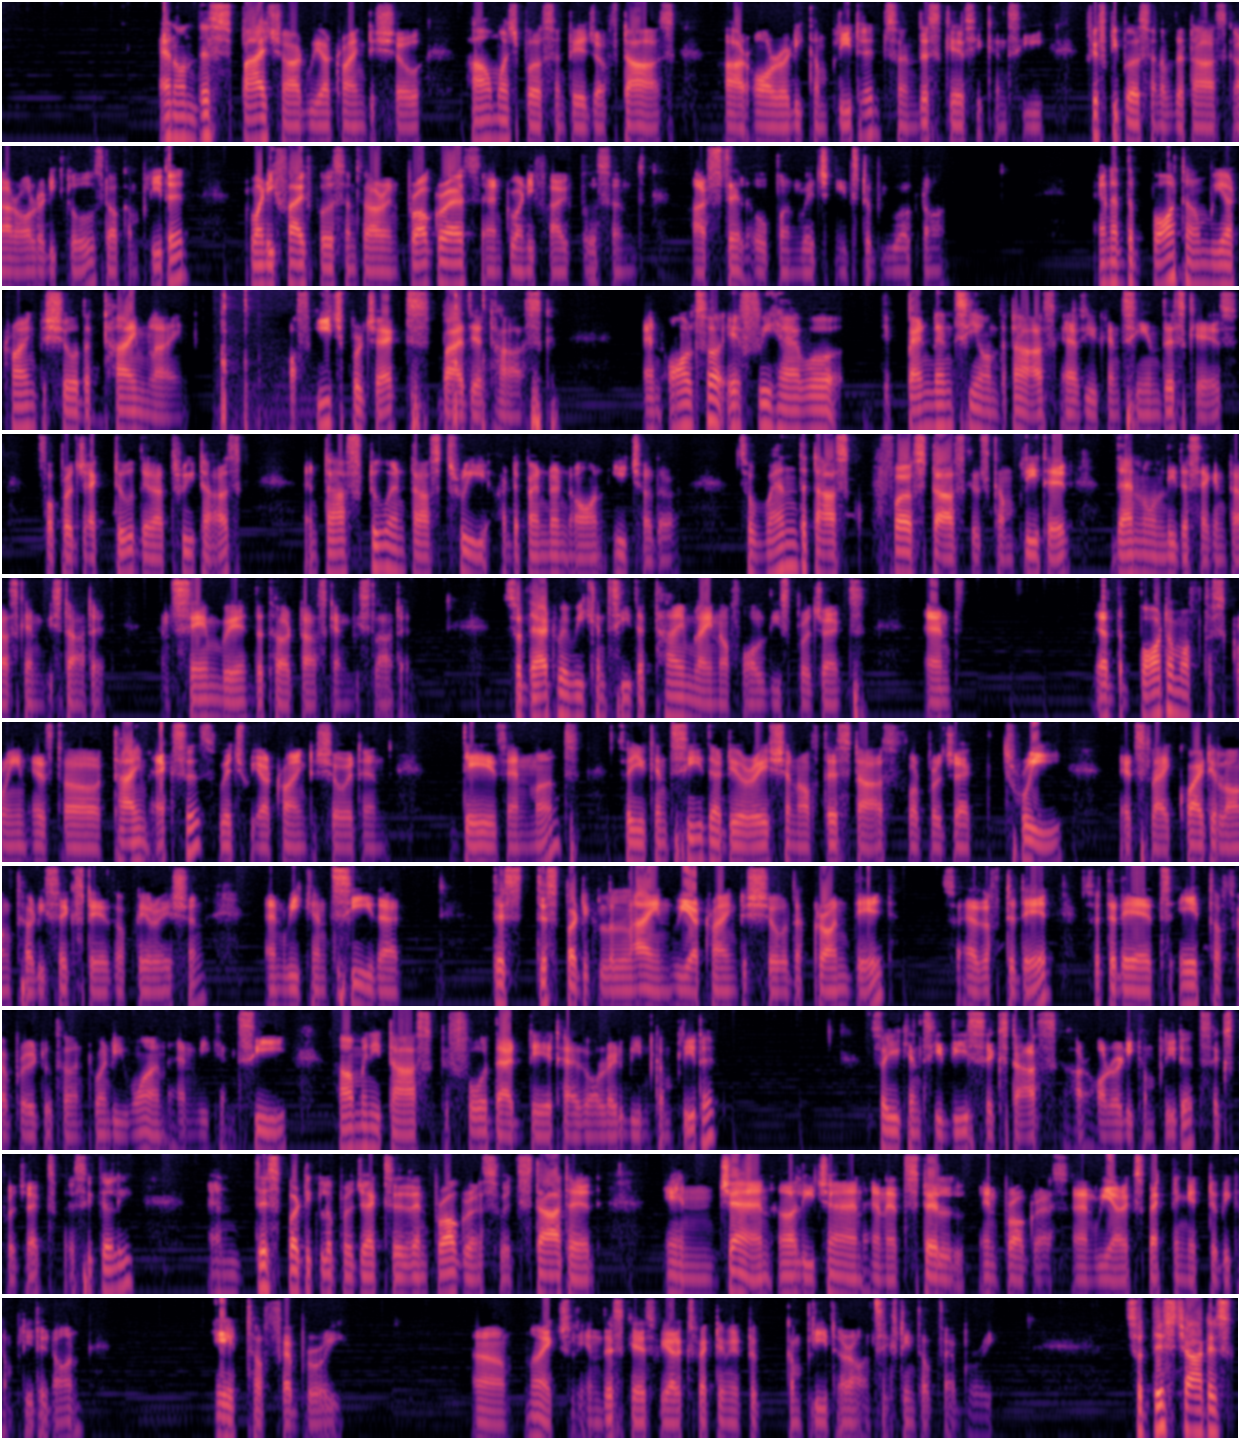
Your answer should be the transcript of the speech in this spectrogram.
And on this pie chart, we are trying to show how much percentage of tasks are already completed. So in this case, you can see 50% of the tasks are already closed or completed, 25% are in progress, and 25% are still open, which needs to be worked on. And at the bottom, we are trying to show the timeline of each project by their task. And also if we have a dependency on the task, as you can see in this case, for project 2, there are three tasks, and task 2 and task 3 are dependent on each other. So when the task first task is completed, then only the second task can be started. And same way, the third task can be started. So that way we can see the timeline of all these projects. And at the bottom of the screen is the time axis, which we are trying to show it in days and months. So you can see the duration of this task for project 3. It's like quite a long 36 days of duration. And we can see that this, this particular line, we are trying to show the current date. So as of today, so today it's 8th of February 2021, and we can see how many tasks before that date has already been completed. So you can see these six tasks are already completed, six projects basically. And this particular project is in progress, which started in Jan, early Jan, and it's still in progress. And we are expecting it to be completed on 8th of February. Uh, no, actually, in this case, we are expecting it to complete around 16th of February. So this chart is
